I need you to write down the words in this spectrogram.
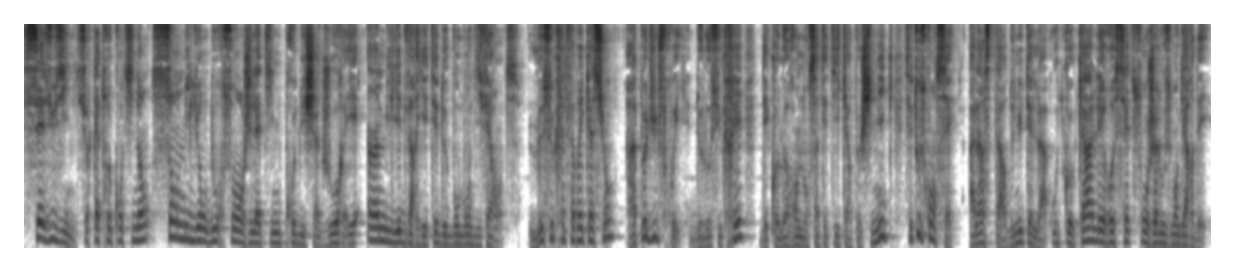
16 usines sur 4 continents, 100 millions d'oursons en gélatine produits chaque jour et un millier de variétés de bonbons différentes. Le secret de fabrication? Un peu de jus de fruits, de l'eau sucrée, des colorants non synthétiques un peu chimiques, c'est tout ce qu'on sait. À l'instar de Nutella ou de Coca, les recettes sont jalousement gardées.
